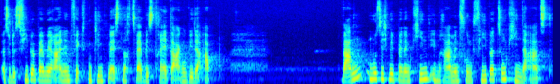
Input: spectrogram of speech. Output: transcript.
also das Fieber bei viralen Infekten klingt meist nach zwei bis drei Tagen wieder ab. Wann muss ich mit meinem Kind im Rahmen von Fieber zum Kinderarzt?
